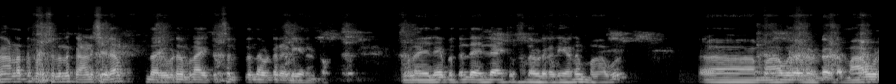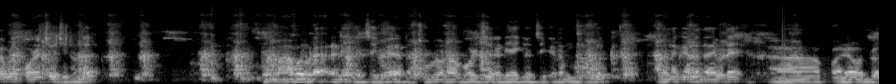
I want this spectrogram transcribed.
കാണാത്ത ഫ്രണ്ട്സിൽ ഒന്ന് കാണിച്ചു തരാം. ഇതാ ഇവിടെ നമ്മുടെ ഐറ്റംസ് എല്ലാം ഇവിടെ റെഡിയാണ് കേട്ടോ. നമ്മളെ ഇലയപ്പത്തിന്റെ എല്ലാ ഐറ്റംസും അവിടെ റെഡിയാണ് മാവ് മാവ് ഇവിടെ ഉണ്ട് കേട്ടോ. മാവ് ഇവിടെ നമ്മൾ കുഴച്ച് വെച്ചിട്ടുണ്ട്. മാവ് ഇവിടെ റെഡിയാക്കി വെച്ചേക്കുക കേട്ടോ. ചൂടുവെള്ളം കുഴച്ച് റെഡിയാക്കി വെച്ചേക്കണം മാവ്. അതിനൊക്കെ തന്നെ ഇവിടെ പഴമുണ്ട്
